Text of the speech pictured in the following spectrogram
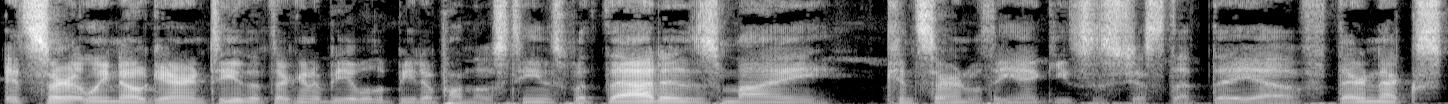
it's certainly no guarantee that they're going to be able to beat up on those teams, but that is my concern with the Yankees is just that they have their next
